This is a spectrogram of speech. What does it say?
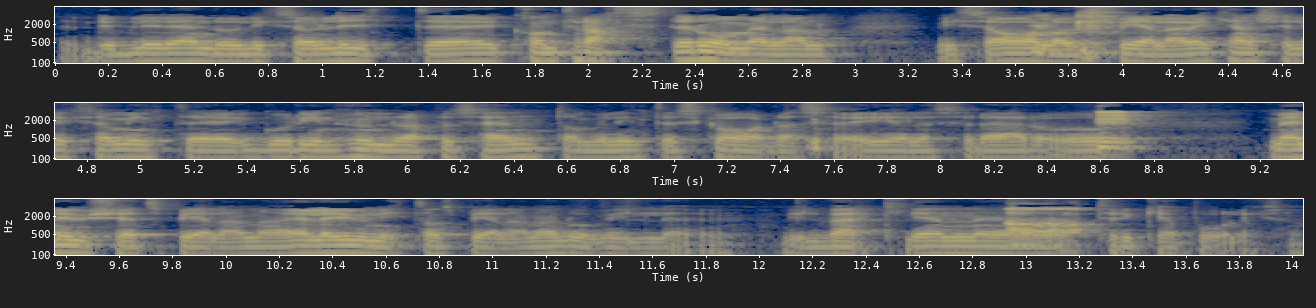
Det blir ändå liksom lite kontraster då mellan vissa A-lagsspelare kanske liksom inte går in 100%, de vill inte skada sig eller sådär. Och, men U21-spelarna, eller U19-spelarna då vill, vill verkligen eh, Ja. trycka på liksom.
